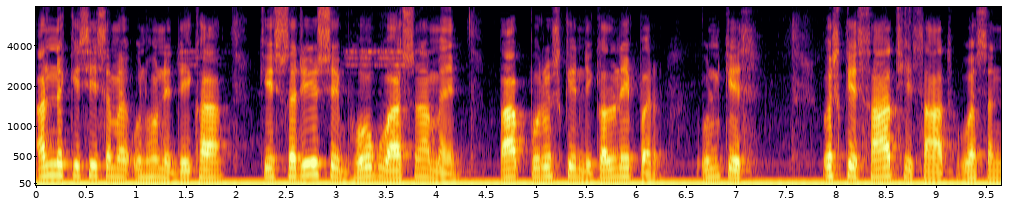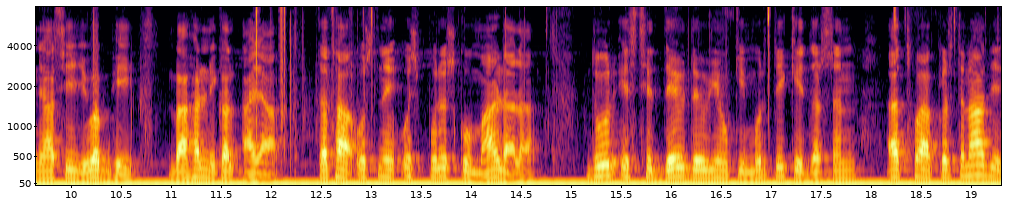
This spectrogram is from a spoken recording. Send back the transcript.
अन्य किसी समय उन्होंने देखा कि शरीर से भोग वासना में पाप पुरुष के निकलने पर उनके उसके साथ ही साथ वह सन्यासी युवक भी बाहर निकल आया तथा उसने उस पुरुष को मार डाला। दूर स्थित देव देवियों की मूर्ति के दर्शन अथवा कीर्तनादि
